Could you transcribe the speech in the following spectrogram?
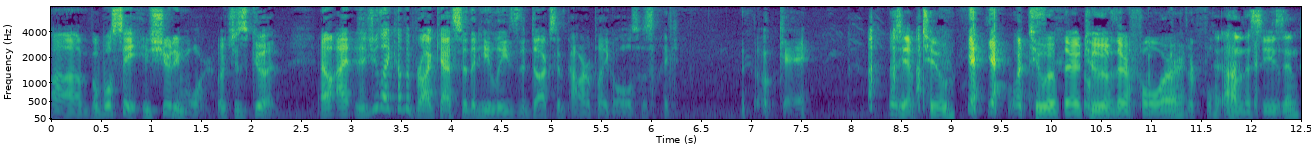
Um, but we'll see. He's shooting more, which is good. Now, I, did you like how the broadcast said that he leads the Ducks in power play goals? I was like, okay. Does he have two? Yeah, yeah. What's, two of their two of their four, four. on the season.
